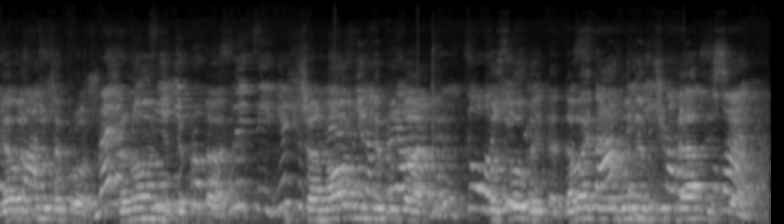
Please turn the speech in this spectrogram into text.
Давайте, Я будь вас ласка. дуже прошу, мене шановні офіційні депутати, пропозиції є, що шановні внесення депутати, цього послухайте, рішення давайте не ставте будемо їх на чіплятися. голосування.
